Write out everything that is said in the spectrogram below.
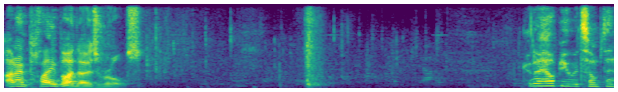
I don't play by those rules. Can I help you with something?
